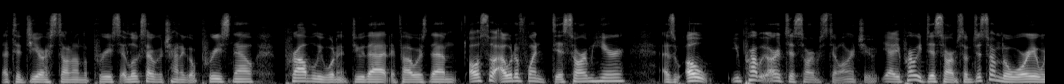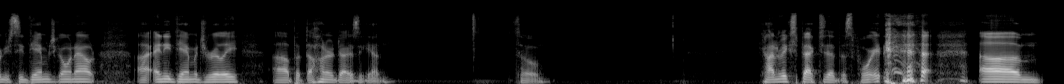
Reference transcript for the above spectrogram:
That's a DR stun on the priest. It looks like we're trying to go priest now. Probably wouldn't do that if I was them. Also, I would have went disarm here as oh. You probably are disarm still, aren't you? Yeah, you probably disarm. So disarm the warrior when you see damage going out. Uh, any damage really, uh, but the hunter dies again. So kind of expected at this point. um,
